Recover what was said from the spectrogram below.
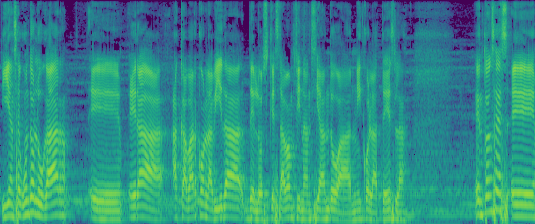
Y en segundo lugar, eh, era acabar con la vida de los que estaban financiando a Nikola Tesla. Entonces, eh,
